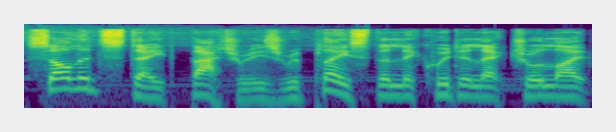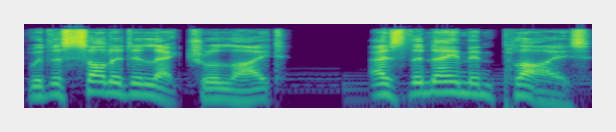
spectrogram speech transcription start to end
Solid-state batteries replace the liquid electrolyte with a solid electrolyte, as the name implies.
